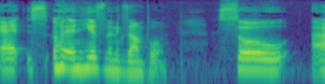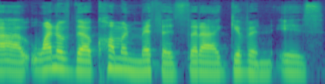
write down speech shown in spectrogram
as- and here's an example. So uh, one of the common methods that are given is,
